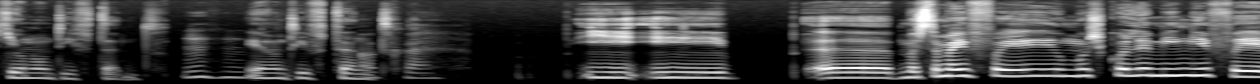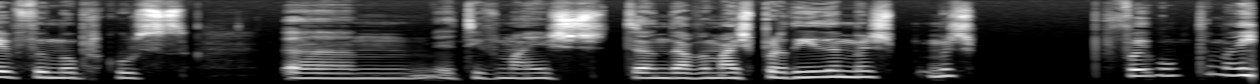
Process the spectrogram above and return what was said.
que eu não tive tanto. Uhum. Eu não tive tanto. Ok. E, e, ah, mas também foi uma escolha minha, foi, foi o meu percurso. Ahm, eu tive mais, andava mais perdida, mas, mas foi bom também.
